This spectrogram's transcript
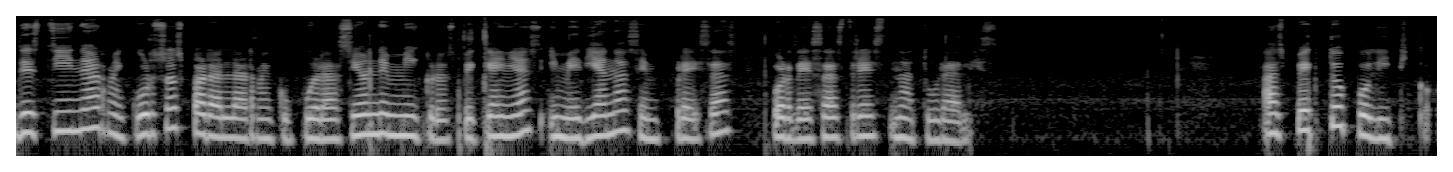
destina recursos para la recuperación de micros, pequeñas y medianas empresas por desastres naturales. Aspecto político.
